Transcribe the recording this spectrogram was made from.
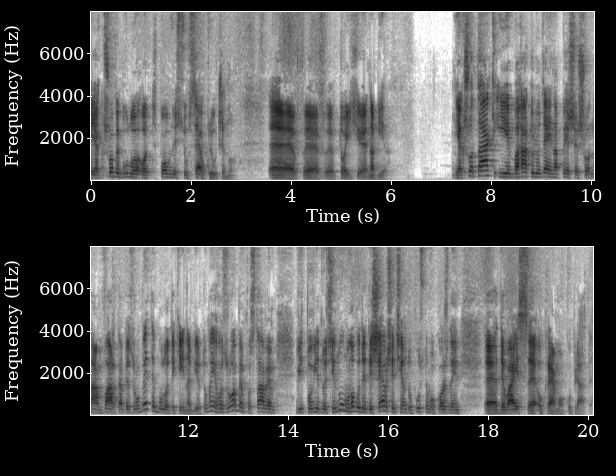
якщо би було от повністю все включено е, в, е, той е, набір. Якщо так, і багато людей напише, що нам варто би зробити було такий набір, то ми його зробимо, поставимо відповідну ціну, воно буде дешевше, чим, допустимо, кожний девайс е, окремо купляти.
